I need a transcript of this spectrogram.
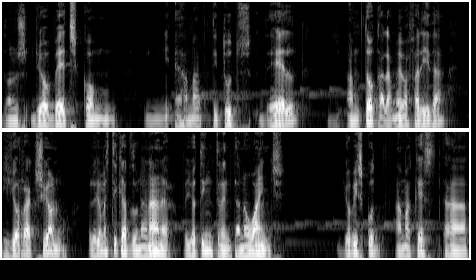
doncs jo veig com amb actituds d'ell em toca la meva ferida i jo reacciono. Però jo m'estic adonant ara, però jo tinc 39 anys. Jo he viscut amb, aquest, uh,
